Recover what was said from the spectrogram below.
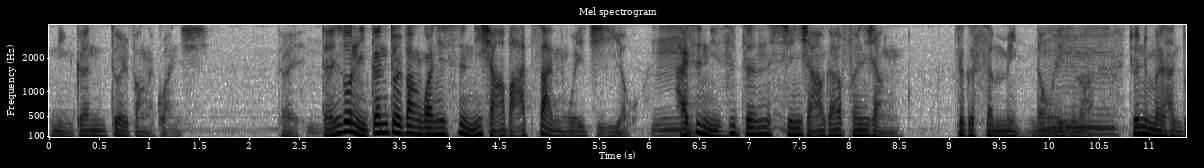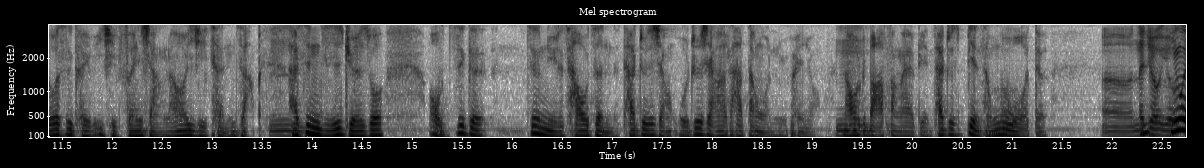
你跟对方的关系。对，嗯等于说你跟对方的关系是你想要把它占为己有，嗯还是你是真心想要跟他分享这个生命？你懂我意思吗？嗯就你们很多事可以一起分享，然后一起成长，嗯还是你只是觉得说，哦，这个这个女的超正的，她就是想，我就想要她当我女朋友，然后我就把她放在那边，她就是变成我的。呃，那就有因为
